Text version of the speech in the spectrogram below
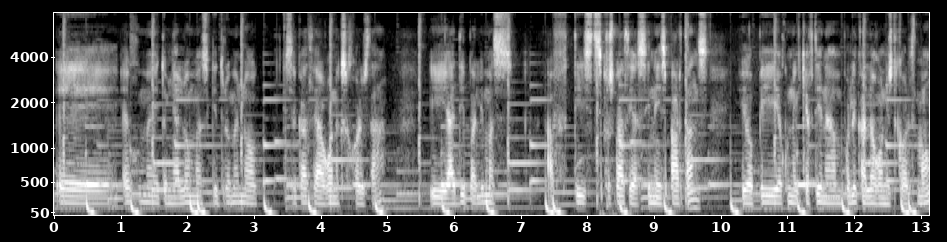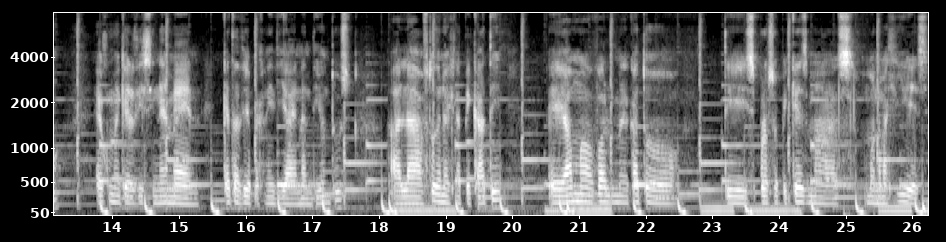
Ε, έχουμε το μυαλό μας συγκεντρωμένο σε κάθε αγώνα ξεχωριστά. Οι αντίπαλοι μας αυτής της προσπάθειας είναι οι Spartans οι οποίοι έχουν και αυτοί ένα πολύ καλό αγωνιστικό ρυθμό. Έχουμε κερδίσει ναι με και τα δύο παιχνίδια εναντίον τους, αλλά αυτό δεν έχει να πει κάτι. Ε, άμα βάλουμε κάτω τις προσωπικές μας μονομαχίες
